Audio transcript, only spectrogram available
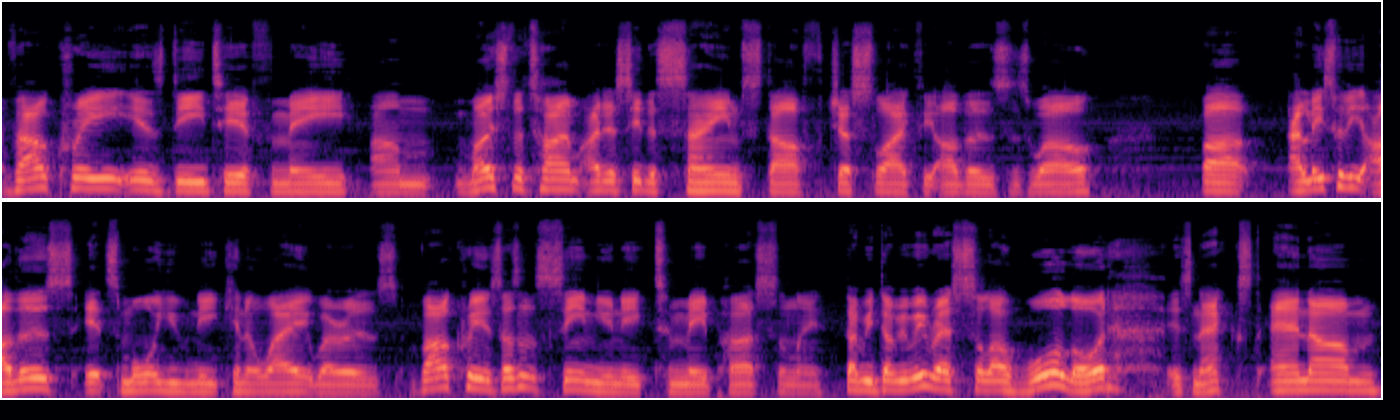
Valkyrie is D tier for me. Um, most of the time, I just see the same stuff, just like the others as well. But at least with the others, it's more unique in a way, whereas Valkyrie doesn't seem unique to me personally. WWE wrestler Warlord is next, and um,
